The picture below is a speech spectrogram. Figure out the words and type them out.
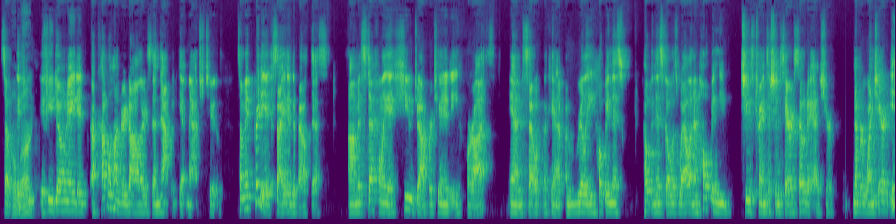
So oh if, you, if you donated a couple hundred dollars, then that would get matched too. So I'm pretty excited about this um, it's definitely a huge opportunity for us. And so again, I'm really hoping this hoping this goes well, and I'm hoping you choose Transition Sarasota as your number one charity.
